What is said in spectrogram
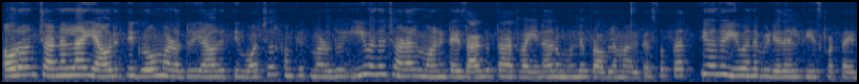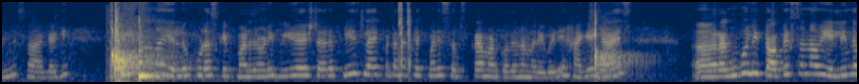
ಅವರ ಒಂದು ಚಾನಲ್ನ ಯಾವ ರೀತಿ ಗ್ರೋ ಮಾಡೋದು, ಯಾವ ರೀತಿ ವಾಚರ್ ಕಂಪ್ಲೀಟ್ ಮಾಡೋದು, ಈ ಒಂದು ಚಾನಲ್ ಮಾನಿಟೈಸ್ ಆಗುತ್ತಾ ಅಥವಾ ಏನಾದರೂ ಮುಂದೆ ಪ್ರಾಬ್ಲಮ್ ಆಗುತ್ತಾ ಸೊ ಪ್ರತಿಯೊಂದು ಈ ಒಂದು ವಿಡಿಯೋದಲ್ಲಿ ತೀಸ್ಕೊಡ್ತಾ ಇದ್ದೀನಿ. ಸೊ ಹಾಗಾಗಿ ವಿಡಿಯೋನ ಎಲ್ಲೂ ಕೂಡ ಸ್ಕಿಪ್ ಮಾಡಿದ್ರೆ ನೋಡಿ ವಿಡಿಯೋ ಇಷ್ಟ ಆದರೆ ಪ್ಲೀಸ್ ಲೈಕ್ ಬಟನ್ನ ಕ್ಲಿಕ್ ಮಾಡಿ ಸಬ್ಸ್ಕ್ರೈಬ್ ಮಾಡ್ಕೋದನ್ನ ಮರಿಬೇಡಿ. ಹಾಗೆ ಗಾಯ್ಸ್ ರಂಗೋಲಿ ಟಾಪಿಕ್ಸ್ನ ನಾವು ಎಲ್ಲಿಂದ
